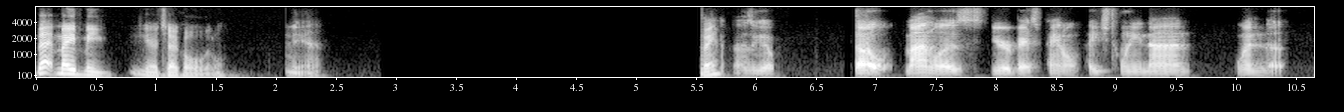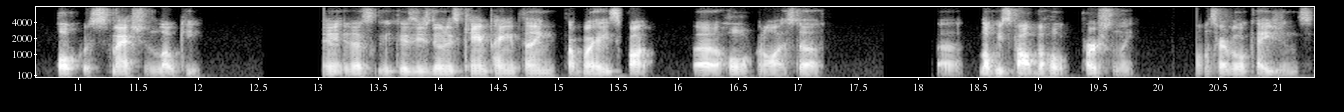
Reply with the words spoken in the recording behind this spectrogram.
that made me you know chuckle a little. Yeah. That was a good. So mine was your best panel, page 29, when uh, Hulk was smashing Loki. And that's because he's doing his campaign thing, talking about how he's fought uh, Hulk and all that stuff. Uh, Loki's fought the Hulk personally on several occasions,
